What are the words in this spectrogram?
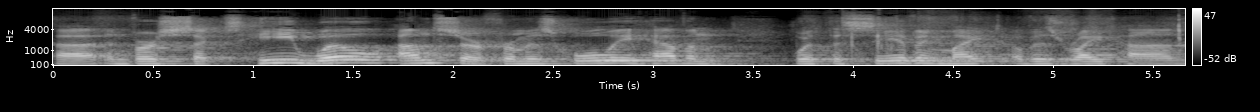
uh, in verse 6 He will answer from his holy heaven with the saving might of his right hand.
